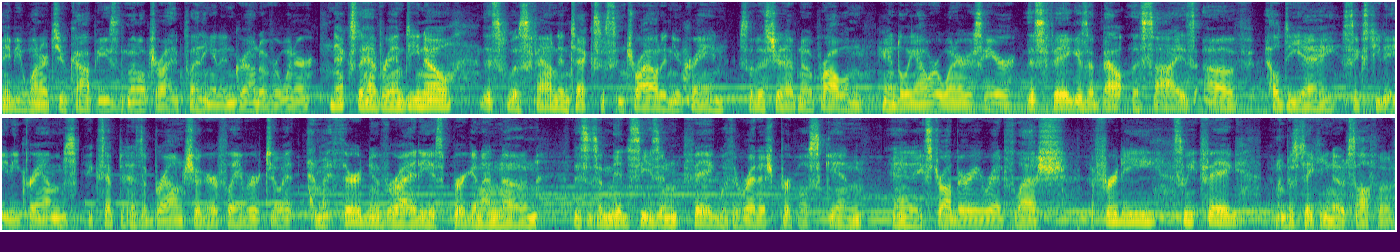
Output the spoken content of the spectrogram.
maybe one or two copies, and then I'll try planting it in ground over winter. Next, I have Randino. This was found in Texas and trialed in Ukraine, so this should have no problem handling our winters here. This fig is about the size of LDA, 60 to 80 grams, except it has a brown sugar flavor to it. And my third new variety is Bergen Unknown. This is a mid-season fig with a reddish purple skin and a strawberry red flesh. A fruity, sweet fig. and I'm just taking notes off of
